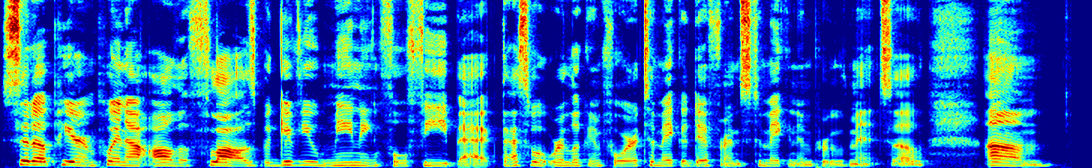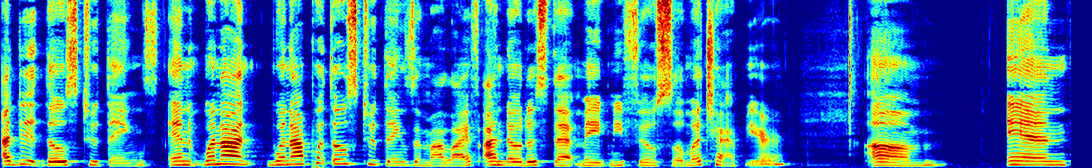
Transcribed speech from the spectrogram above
sit up here and point out all the flaws, but give you meaningful feedback. That's what we're looking for to make a difference, to make an improvement. So, um, I did those two things. And when I, when I put those two things in my life, I noticed that made me feel so much happier. Um, and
